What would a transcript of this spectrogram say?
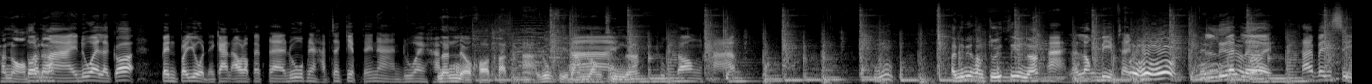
ถนอมต้นเขานะ ไม้ด้วย แล้วก็เป็นประโยชน์ในการเอาเราไปแปรรูปเนะครับจะเก็บได้นานด้วยครับนั่นเดี๋ยวขอตัดอะลูกสีดำลองชิมนะถูกต้องครับ อืม อันนี้มีความจุ้ยซี่นะอะแล้วลองบีบใส่โอ้โหเป็นเลือดเลย ถ้าเป็นสี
